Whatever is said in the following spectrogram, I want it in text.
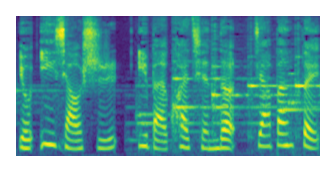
有一小时一百块钱的加班费。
